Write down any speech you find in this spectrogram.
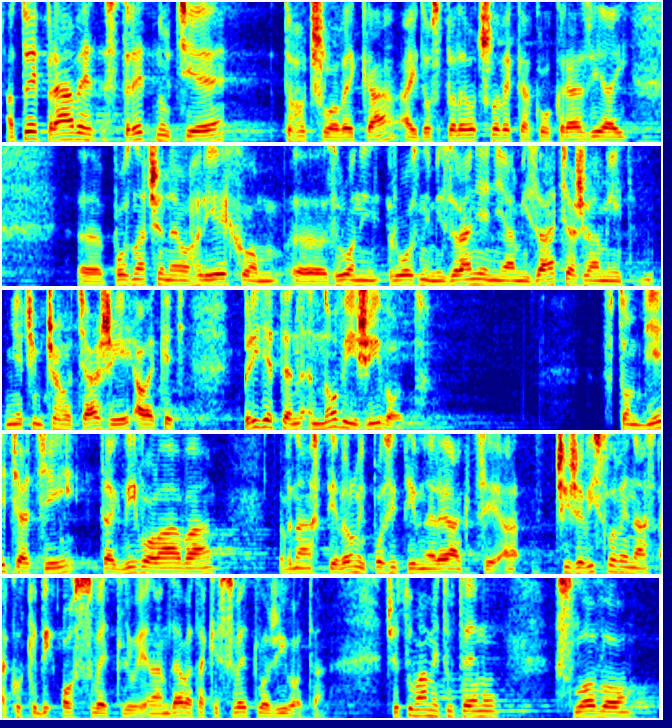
A to je práve stretnutie toho človeka, aj dospelého človeka, koľko aj e, poznačeného hriechom, e, s rôznymi zraneniami, záťažami, niečím, čo ho ťaží, ale keď príde ten nový život v tom dieťati, tak vyvoláva v nás tie veľmi pozitívne reakcie. A čiže vyslovene nás ako keby osvetľuje, nám dáva také svetlo života. Čiže tu máme tú tému slovo,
